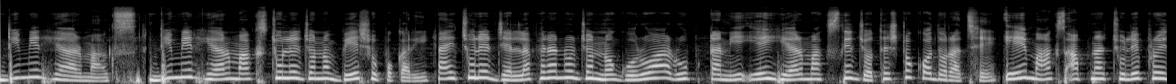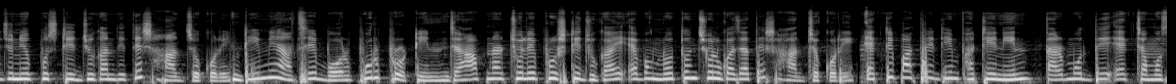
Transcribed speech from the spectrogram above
ডিমের হেয়ার মাস্ক। ডিমের হেয়ার মাস্ক চুলের জন্য বেশ উপকারী। তাই চুলের জেল্লা ফেরানোর জন্য ঘরোয়া রূপ টানিয়ে এই হেয়ার মাস্কের যথেষ্ট কদর আছে। এই মাস্ক আপনার চুলে প্রয়োজনীয় পুষ্টির যোগান দিতে সাহায্য করে। ডিমে আছে ভরপুর প্রোটিন, যা আপনার চুলে পুষ্টি যোগায় এবং নতুন চুল গজাতে সাহায্য করে। একটি পাত্রে ডিম ফাটিয়ে নিন, তার মধ্যে এক চামচ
